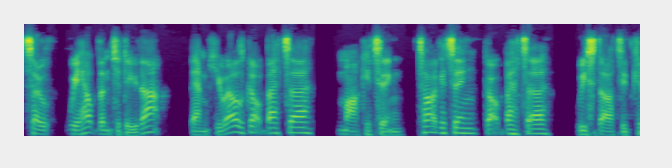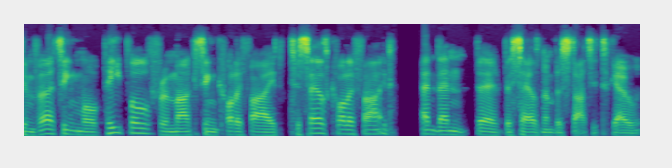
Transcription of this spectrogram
So we helped them to do that. The MQLs got better, marketing targeting got better. We started converting more people from marketing qualified to sales qualified. And then the, the sales numbers started to go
